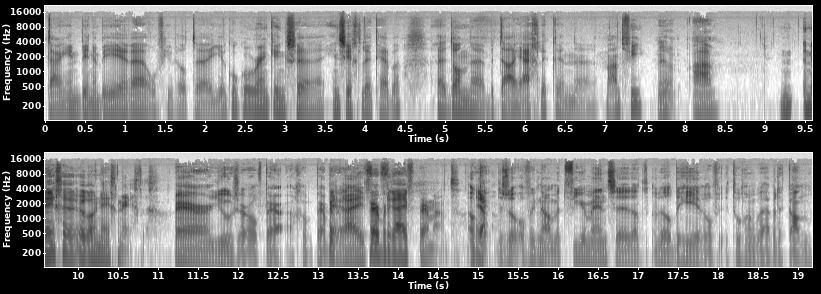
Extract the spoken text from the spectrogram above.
daarin binnen beheren of je wilt je Google rankings inzichtelijk hebben, dan betaal je eigenlijk een maandfee. Ja, A. 9,99 euro. Per user of per, per bedrijf? Per, bedrijf, per maand. Oké, okay, ja. dus of ik nou met vier mensen dat wil beheren of toegang wil hebben, dat kan.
